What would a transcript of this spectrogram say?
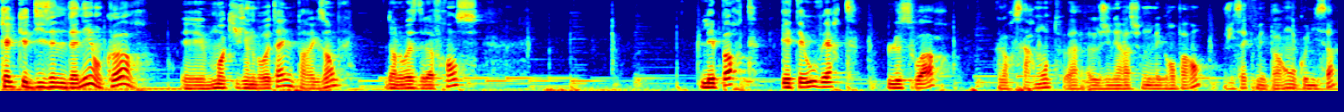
quelques dizaines d'années encore, et moi qui viens de Bretagne par exemple, dans l'ouest de la France, les portes étaient ouvertes le soir. Alors ça remonte à la génération de mes grands-parents, je sais que mes parents ont connu ça.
